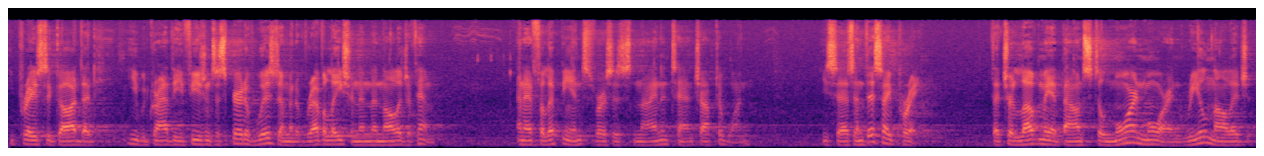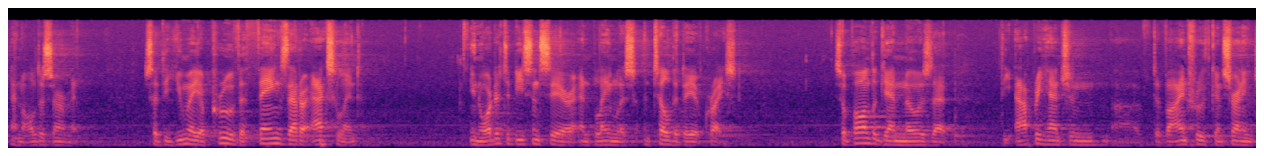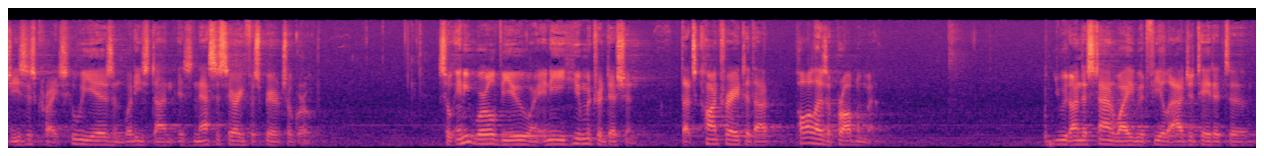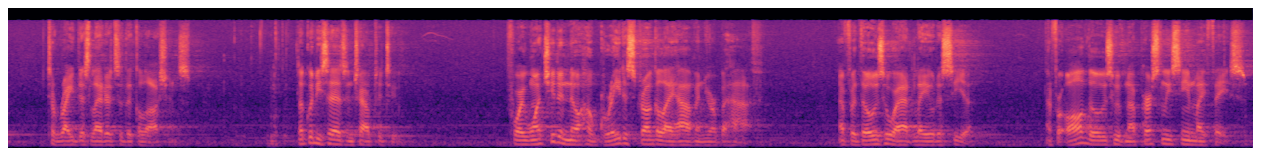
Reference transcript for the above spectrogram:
he prays to God that he would grant the Ephesians a spirit of wisdom and of revelation and the knowledge of him. And in Philippians verses 9 and 10, chapter 1, he says, And this I pray that your love may abound still more and more in real knowledge and all discernment, so that you may approve the things that are excellent in order to be sincere and blameless until the day of Christ. So, Paul again knows that the apprehension of divine truth concerning Jesus Christ, who he is and what he's done, is necessary for spiritual growth. So, any worldview or any human tradition that's contrary to that, Paul has a problem with. You would understand why he would feel agitated to, to write this letter to the Colossians. Look what he says in chapter 2. For I want you to know how great a struggle I have in your behalf, and for those who are at Laodicea, and for all those who have not personally seen my face,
